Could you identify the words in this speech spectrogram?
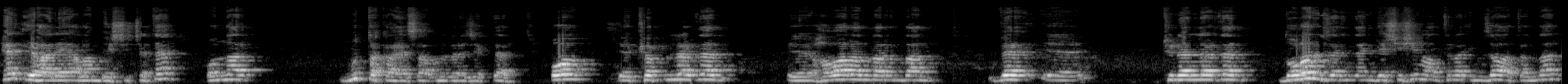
her ihaleyi alan beşli çete, onlar mutlaka hesabını verecekler. O e, köprülerden, e, havaalanlarından ve e, tünellerden dolar üzerinden geçişin altına imza atanlar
